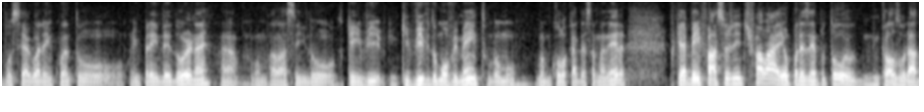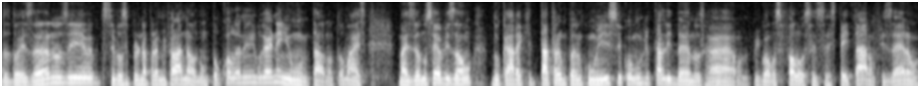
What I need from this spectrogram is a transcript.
você agora enquanto empreendedor, né? Ah, vamos falar assim do quem vive, que vive do movimento, vamos, vamos colocar dessa maneira. Porque é bem fácil a gente falar. Eu, por exemplo, estou enclausurado há dois anos e se você perguntar para mim, falar, não, não estou colando em lugar nenhum, tal, não estou mais. Mas eu não sei a visão do cara que está trampando com isso e como que está lidando. Ah, igual você falou, vocês respeitaram, fizeram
